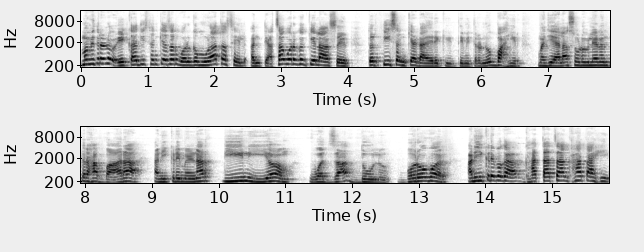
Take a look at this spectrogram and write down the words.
मग मित्रांनो एखादी संख्या जर वर्ग मुळात असेल आणि त्याचा वर्ग केला असेल तर ती संख्या डायरेक्ट येते मित्रांनो बाहेर. म्हणजे याला सोडवल्यानंतर हा बारा आणि इकडे मिळणार तीन यम वजा दोन. बरोबर. आणि इकडे बघा घाताचा घात आहे.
